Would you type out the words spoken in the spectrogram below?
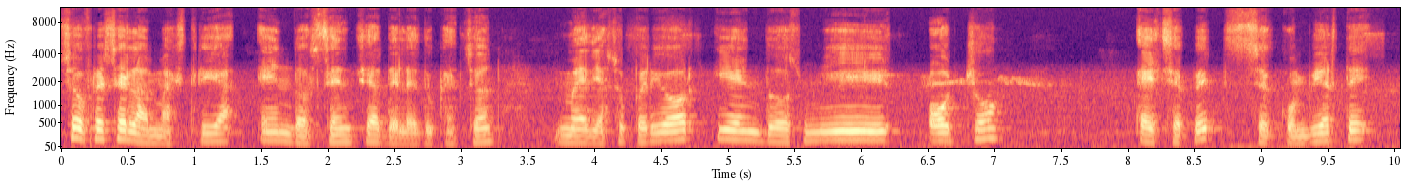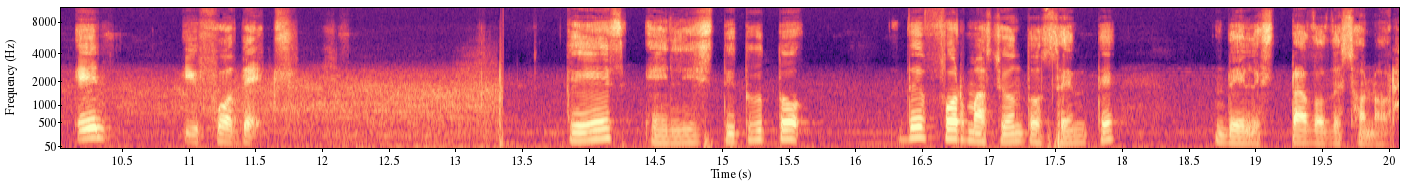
se ofrece la maestría en docencia de la educación media superior y en 2008 el CEPET se convierte en IFODEX, que es el Instituto de Formación Docente del Estado de Sonora.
